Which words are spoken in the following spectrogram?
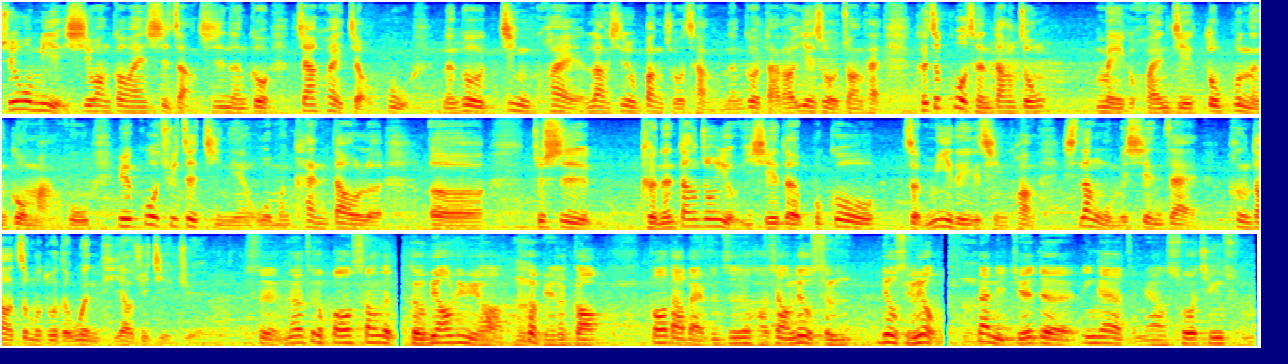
所以我们也希望高安市长其实能够加快脚步，能够尽快让新竹棒球场能够达到验收的状态。可这过程当中，每个环节都不能够马虎，因为过去这几年我们看到了，呃，就是可能当中有一些的不够缜密的一个情况，让我们现在碰到这么多的问题要去解决。是，那这个包商的得标率哈特别的高，高达百分之好像六十六十六。那你觉得应该要怎么样说清楚吗？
